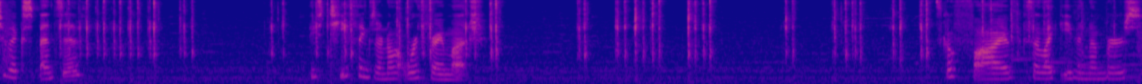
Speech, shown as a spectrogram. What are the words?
Too expensive. These teeth things are not worth very much. Let's go five, because I like even numbers.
